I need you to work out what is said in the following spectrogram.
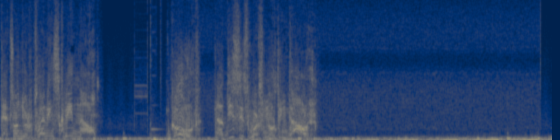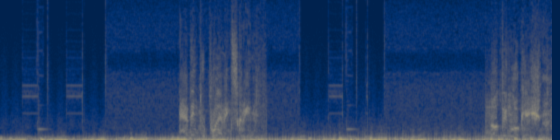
That's on your planning screen now. Gold. Now this is worth noting down. Adding to planning screen. I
